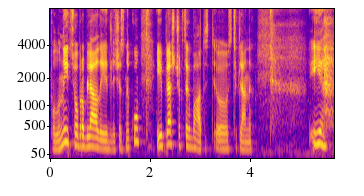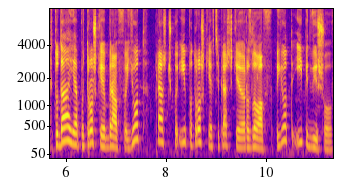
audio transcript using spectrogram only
полуницю обробляли, і для чеснику. І пляшечок цих багато стікляних. І туди я потрошки брав йод, пляшечку, і потрошки я в ці пляшечки розливав йод і підвішував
